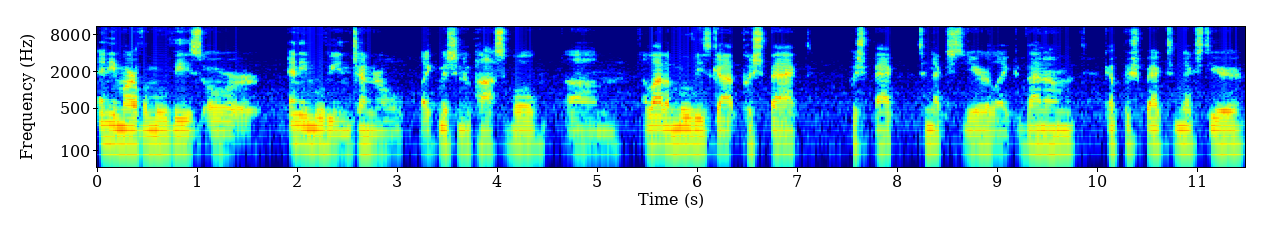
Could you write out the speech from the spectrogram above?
any Marvel movies or any movie in general, like Mission Impossible. Um, a lot of movies got pushed back, pushed back to next year. Like Venom got pushed back to next year.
